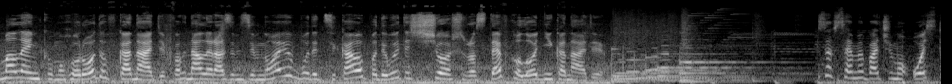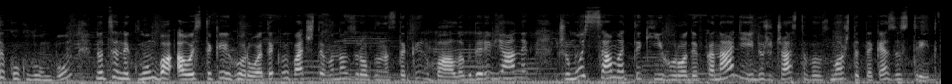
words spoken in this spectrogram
маленькому городу в Канаді. Погнали разом зі мною. Буде цікаво подивитись, що ж росте в холодній Канаді. За все ми бачимо ось таку клумбу. Ну це не клумба, а ось такий городик. Ви бачите, воно зроблено з таких балок дерев'яних. Чомусь саме такі городи в Канаді, і дуже часто ви зможете таке зустріти.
